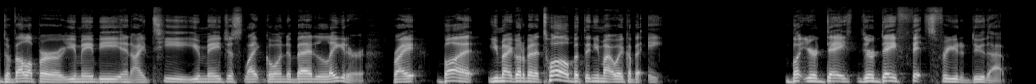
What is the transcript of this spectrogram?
developer, you may be in IT, you may just like going to bed later, right? But you might go to bed at 12, but then you might wake up at 8. But your day your day fits for you to do that.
